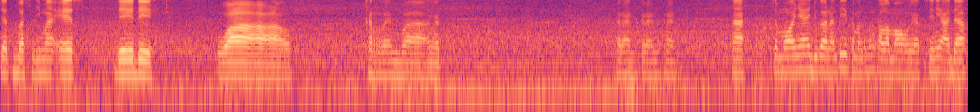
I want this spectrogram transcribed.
Jet Bus 5S DD. Wow, keren banget. Keren, keren, keren. Nah, semuanya juga nanti teman-teman kalau mau lihat sini ada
